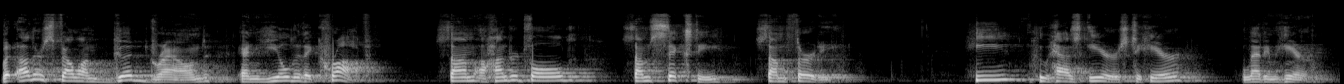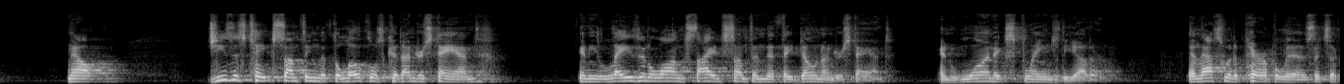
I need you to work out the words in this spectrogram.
But others fell on good ground and yielded a crop, some a hundredfold, some sixty, some thirty. He who has ears to hear, let him hear. Now, Jesus takes something that the locals could understand and he lays it alongside something that they don't understand and one explains the other. And that's what a parable is it's a,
